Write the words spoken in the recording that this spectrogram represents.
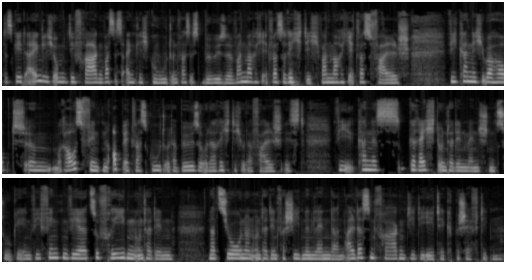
Es geht eigentlich um die Fragen, was ist eigentlich gut und was ist böse? Wann mache ich etwas richtig? Wann mache ich etwas falsch? Wie kann ich überhaupt ähm, rausfinden, ob etwas gut oder böse oder richtig oder falsch ist? Wie kann es gerecht unter den Menschen zugehen? Wie finden wir zufrieden unter den Nationen, unter den verschiedenen Ländern? All das sind Fragen, die die Ethik beschäftigen.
